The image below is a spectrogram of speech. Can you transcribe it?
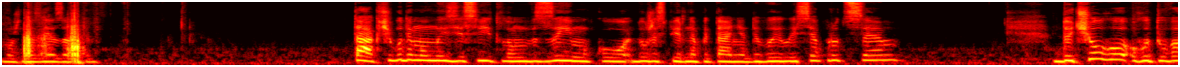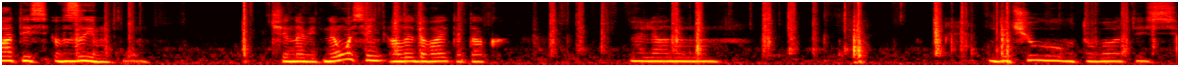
можна зв'язати. Так, чи будемо ми зі світлом взимку? Дуже спірне питання. Дивилися про це. До чого готуватись взимку? Чи навіть не осінь, але давайте так Глянемо. До чого готуватись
